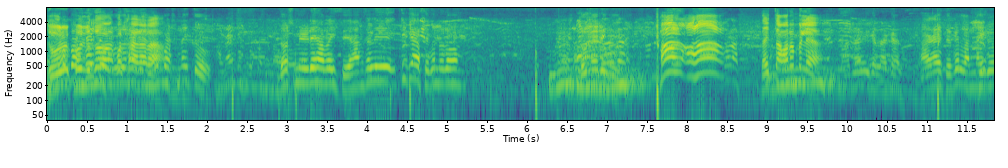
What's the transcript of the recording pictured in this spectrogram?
জোর ফজল তো আর কথা না না নাই তো দশ মিনিটে হাবাইছে হামখালি ঠিক আছে কোনো রকম মাল আহা! দায়িত্ব আমারও মিলে। আগাইতে পেলাম নাই গো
